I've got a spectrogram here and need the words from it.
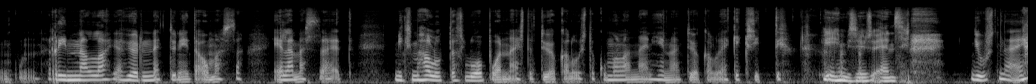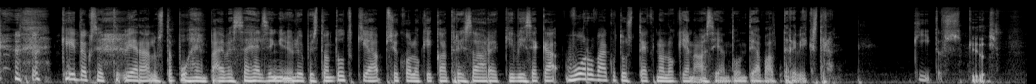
niin kuin rinnalla ja hyödynnetty niitä omassa elämässä, että miksi me haluttaisiin luopua näistä työkaluista, kun me ollaan näin hienoja työkaluja keksitty. Ihmisyys ensin. Just näin. Kiitokset vierailusta puheenpäivässä Helsingin yliopiston tutkija, psykologi Katri Saarekivi sekä vuorovaikutusteknologian asiantuntija Valtteri Wikström. Kiitos. Kiitos.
